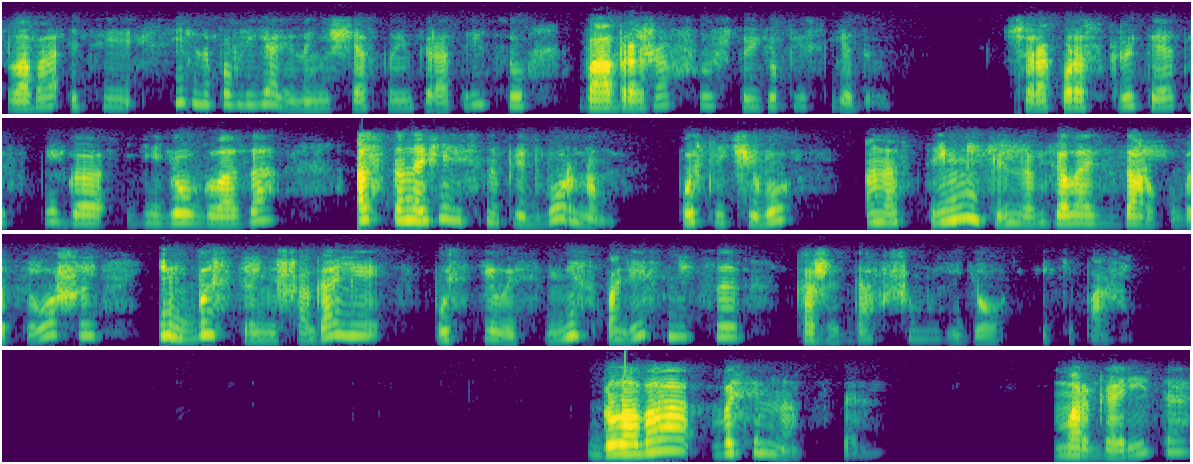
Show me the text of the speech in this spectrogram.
Слова эти сильно повлияли на несчастную императрицу, воображавшую, что ее преследуют. Широко раскрытые от испуга ее глаза остановились на придворном, после чего она стремительно взялась за руку Бациоши и быстрыми шагами спустилась вниз по лестнице к ожидавшему ее экипажу. Глава 18. Маргарита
